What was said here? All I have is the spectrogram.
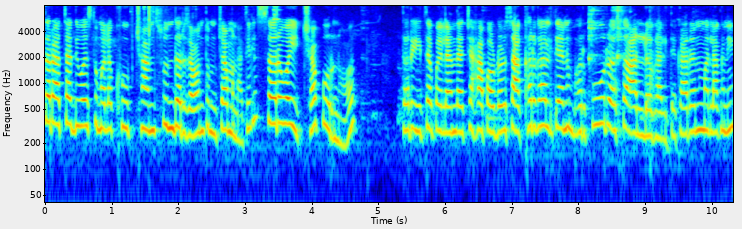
तर आजचा दिवस तुम्हाला खूप छान सुंदर जाऊन तुमच्या मनातील सर्व इच्छा पूर्ण होत. तर इथं पहिल्यांदा चहा पावडर साखर घालते आणि भरपूर असं आलं घालते. कारण मला कनी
